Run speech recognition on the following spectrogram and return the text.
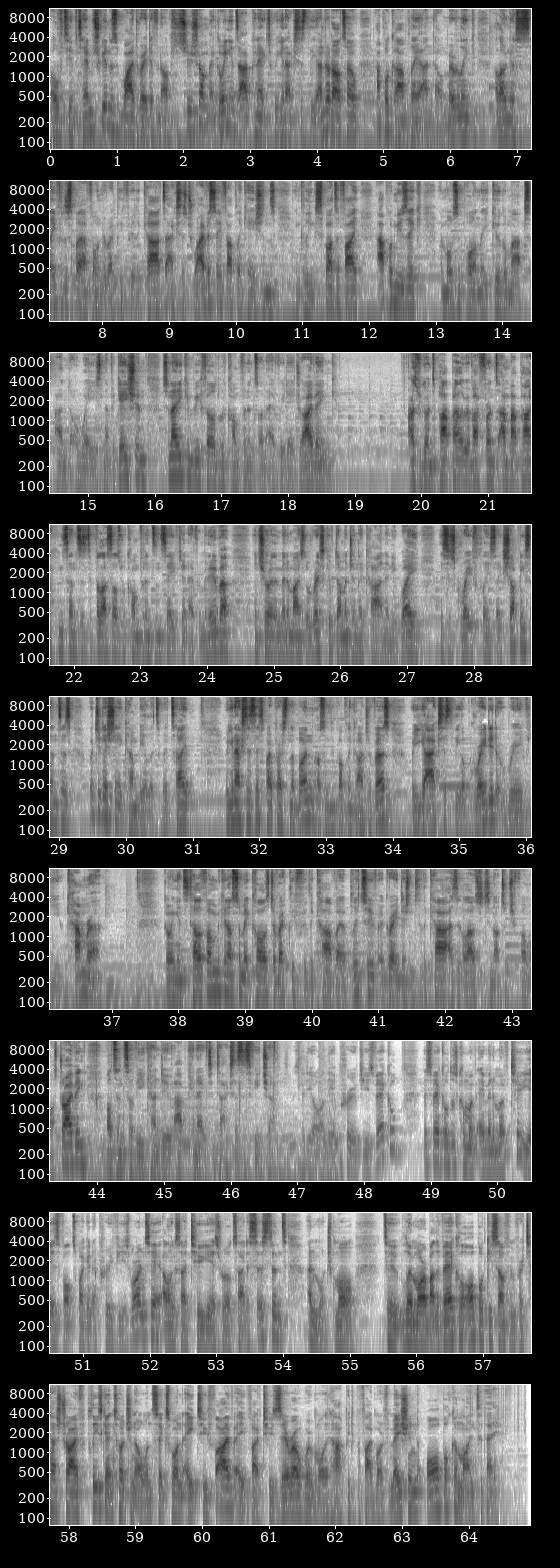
Over to the infotainment screen, there's a wide array of different options to choose from, and going into App Connect, we can access the Android Auto, Apple CarPlay, and our MirrorLink, allowing us to safely display our phone directly through the car to access driver-safe applications, including Spotify, Apple Music, and most importantly, Google Maps and Waze navigation, so now you can be filled with confidence on everyday driving. As we go into Park Pilot, we have our front and back parking sensors to fill ourselves with confidence and safety on every manoeuvre, ensuring that minimise the risk of damaging the car in any way. This is great for places like shopping centres, where traditionally it can be a little bit tight. We can access this by pressing the button or simply popping the car in reverse, where you get access to the upgraded rear view camera. Going into telephone, we can also make calls directly through the car via Bluetooth, a great addition to the car as it allows you to not touch your phone whilst driving. Alternatively, you can do App Connect to access this feature video on the approved used vehicle. This vehicle does come with a minimum of two years Volkswagen approved used warranty alongside two years roadside assistance and much more. To learn more about the vehicle or book yourself in for a test drive, please get in touch on 0161 825 8520. We're more than happy to provide more information or book online today.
